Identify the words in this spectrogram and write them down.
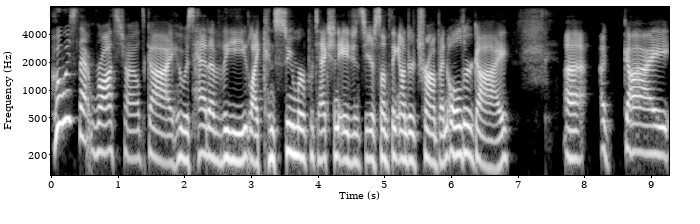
Who is that Rothschild guy who was head of the like consumer protection agency or something under Trump? An older guy, uh, a guy.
